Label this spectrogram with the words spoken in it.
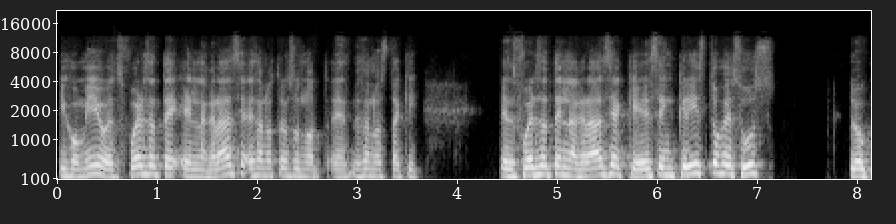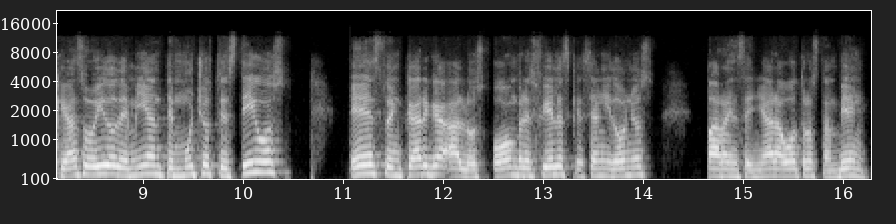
hijo mío, esfuérzate en la gracia, esa no está en sus notas, esa no está aquí. Esfuérzate en la gracia que es en Cristo Jesús. Lo que has oído de mí ante muchos testigos, esto encarga a los hombres fieles que sean idóneos para enseñar a otros también.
